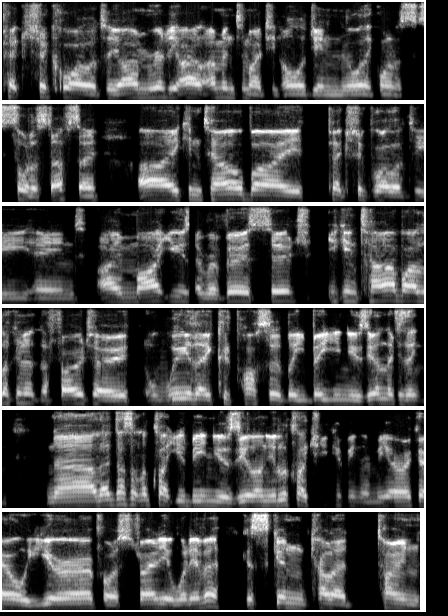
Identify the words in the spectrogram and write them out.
picture quality. I'm really, I, am into my technology and all that kind of sort of stuff. So I can tell by picture quality and I might use a reverse search. You can tell by looking at the photo where they could possibly be in New Zealand. If you think, nah, that doesn't look like you'd be in New Zealand, you look like you could be in America or Europe or Australia, whatever, because skin color tone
